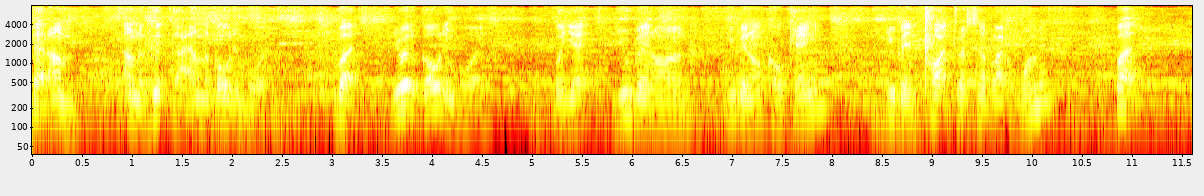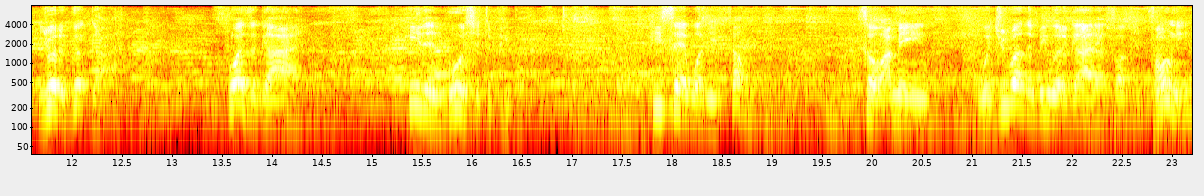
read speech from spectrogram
that I'm I'm the good guy, I'm the golden boy. But you're the golden boy, but yet you've been on You've been on cocaine. You've been caught dressing up like a woman. But you're the good guy. Floyd's a guy, he didn't bullshit the people. He said what he felt. So, I mean, would you rather be with a guy that's fucking phony,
